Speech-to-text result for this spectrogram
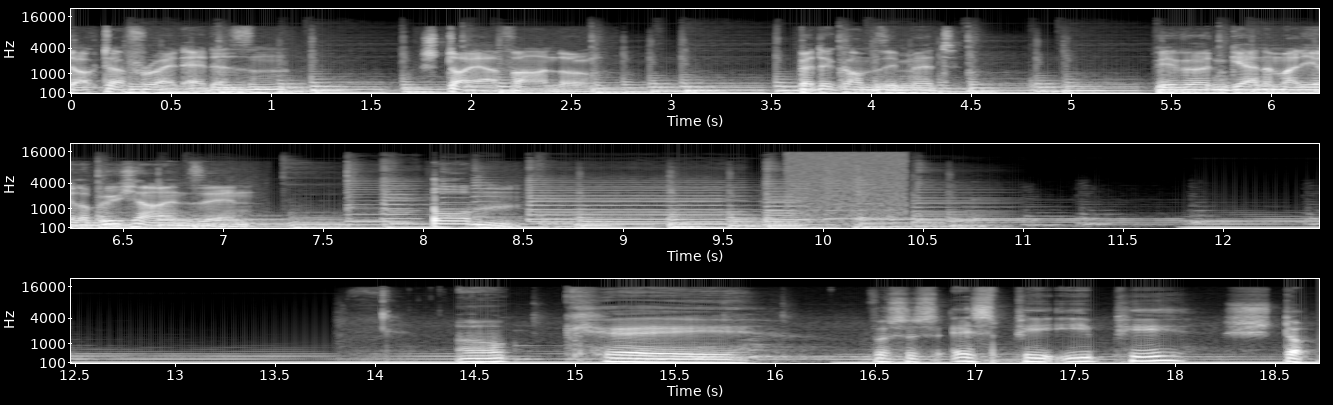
Dr. Fred Edison, Steuerfahndung. Bitte kommen Sie mit. Wir würden gerne mal Ihre Bücher einsehen. Oben. Okay. Was ist SPIP? Stopp.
